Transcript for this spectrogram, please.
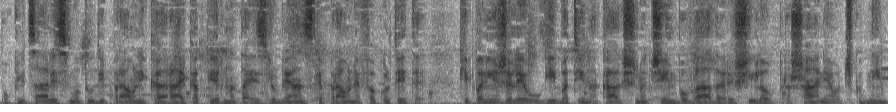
Poklicali smo tudi pravnika Rajka Pirnata iz Ljubljanske pravne fakultete, ki pa ni želel ugibati, na kakšen način bo vlada rešila vprašanje odškodnin.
